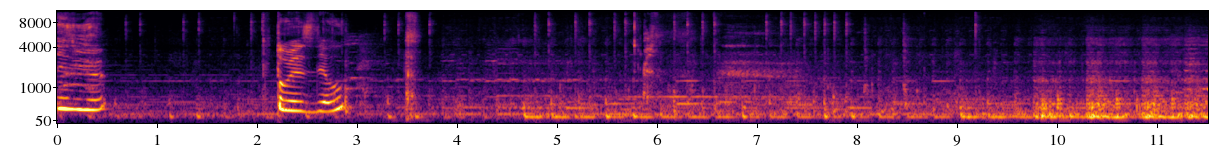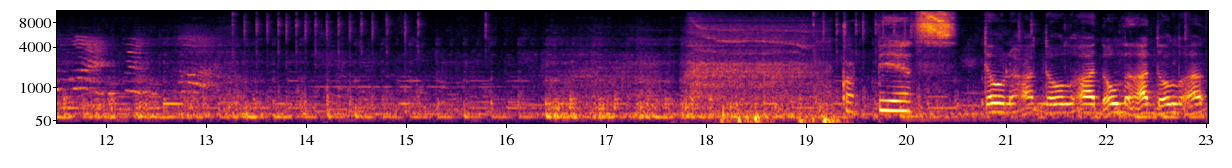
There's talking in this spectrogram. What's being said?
Извини. Что я сделал? Капец. Долго, долго, долго, долго.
